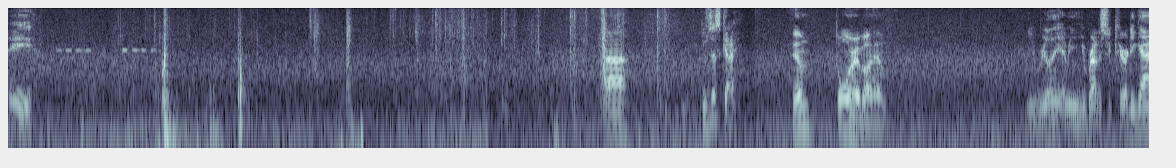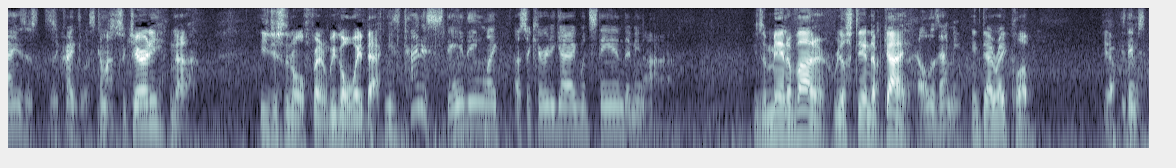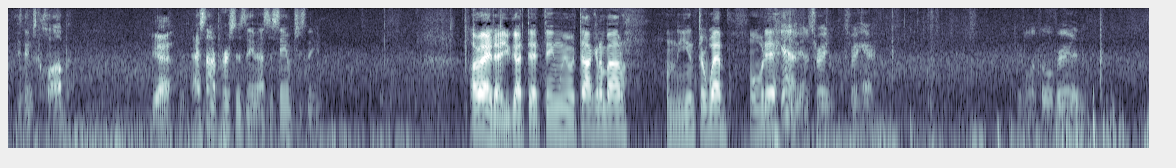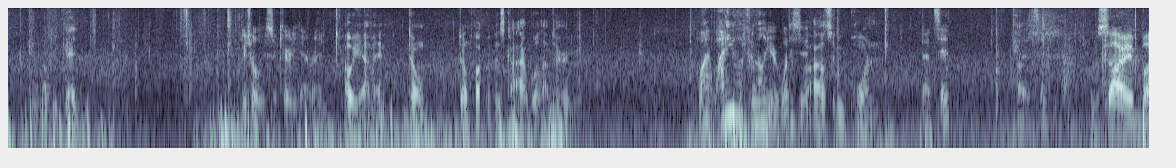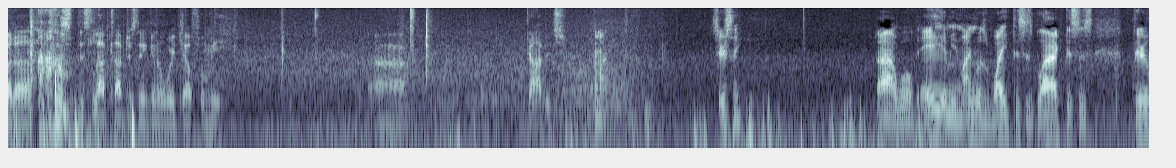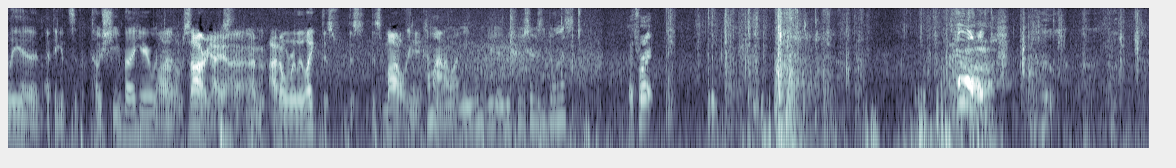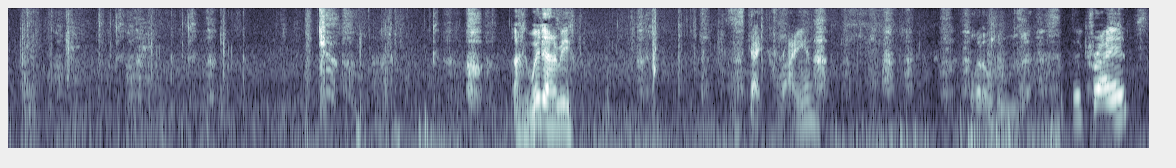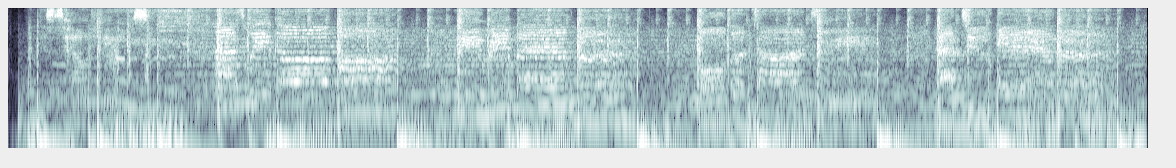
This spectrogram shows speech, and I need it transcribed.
Hey. Uh, who's this guy? Him? Don't worry about him. You really? I mean, you brought a security guy? This is, this is a Craigslist. Come on. Security? Nah. He's just an old friend. We go way back. He's kind of standing like a security guy would stand. I mean, uh, He's a man of honor, real stand-up guy. the hell does that mean? Ain't that right, Club? Yeah. His name's his name's Club. Yeah. That's not a person's name. That's a sandwich's name. All right, uh, you got that thing we were talking about on the interweb over there? Yeah, man, it's right. It's right here. Give it a look over, and I'll be good. You're totally a security guy, right? Oh yeah, man. Don't don't fuck with this guy. I will have to hurt you. Why? Why do you look familiar? What is it? I also do porn. That's it. That's it. I'm sorry, but uh, this, this laptop just ain't gonna work out for me. Uh, Garbage. come on. Seriously? Ah, well, A. I mean, mine was white. This is black. This is clearly a. I think it's a Toshiba here with Uh, the. I'm sorry. I, I, I'm- I don't really like this this this model I here. come on. I mean, what, are, you, are you seriously doing this? That's right. Uh, wind out of me. Is this guy crying? What a loser. They're crying. And this is how it feels.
